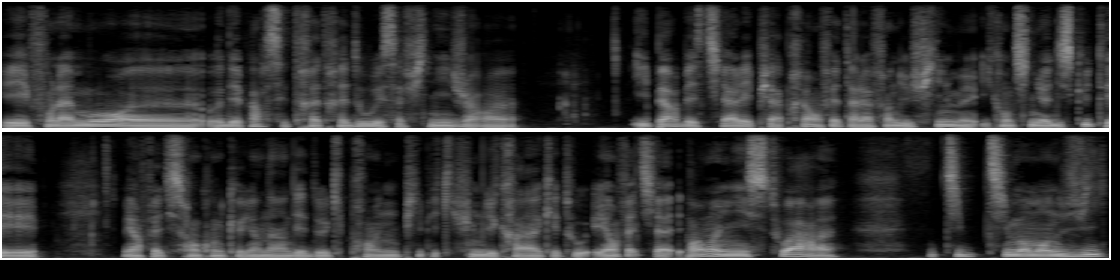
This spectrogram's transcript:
et ils font l'amour, euh, au départ, c'est très très doux et ça finit genre euh, hyper bestial. Et puis après, en fait, à la fin du film, ils continuent à discuter. Et en fait, ils se rendent compte qu'il y en a un des deux qui prend une pipe et qui fume du crack et tout. Et en fait, il y a vraiment une histoire, euh, un petit, petit moment de vie.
